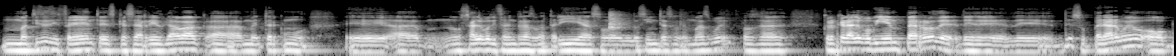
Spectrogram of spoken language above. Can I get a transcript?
matices diferentes, que se arriesgaba a meter como, eh, no sé, algo diferente a las baterías o en los sintes o demás, güey. O sea, creo que era algo bien perro de, de, de, de superar, güey. O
